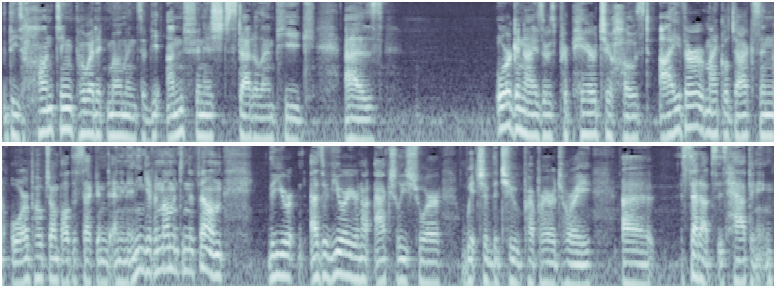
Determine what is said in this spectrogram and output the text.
these haunting poetic moments of the unfinished Stade Olympique as organizers prepare to host either Michael Jackson or Pope John Paul II, and in any given moment in the film, the, you're, as a viewer, you're not actually sure which of the two preparatory uh, setups is happening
